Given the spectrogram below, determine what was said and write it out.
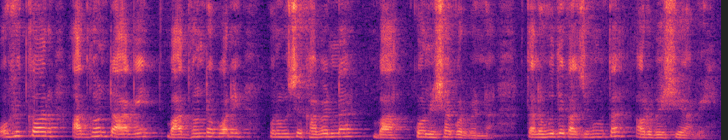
ওষুধ খাওয়ার আধ ঘণ্টা আগে বা আধ ঘণ্টা পরে কোনো কিছু খাবেন না বা কোনো নেশা করবেন না। তাহলে ওষুধের কার্যক্ষমতা আরও বেশি হবে।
